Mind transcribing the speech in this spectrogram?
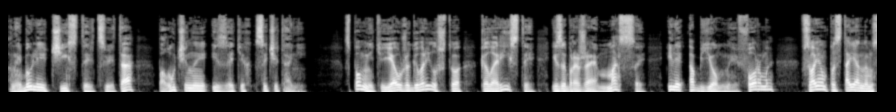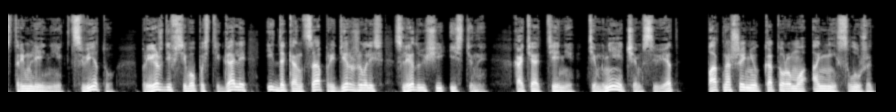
а наиболее чистые цвета, полученные из этих сочетаний. Вспомните, я уже говорил, что колористы, изображая массы или объемные формы, в своем постоянном стремлении к цвету прежде всего постигали и до конца придерживались следующей истины. Хотя тени темнее, чем свет, по отношению к которому они служат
